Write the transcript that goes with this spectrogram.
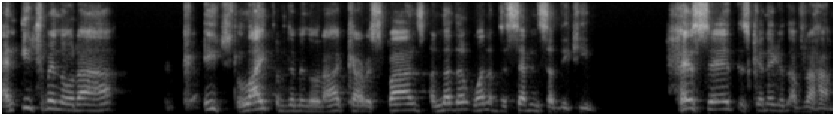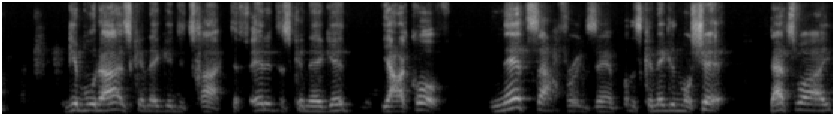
And each menorah, each light of the menorah corresponds another one of the seven tzaddikim. Chesed is connected Abraham. Gevurah is connected Yitzchak. Tiferet is connected Yaakov. Netzach, for example, is connected Moshe. That's why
